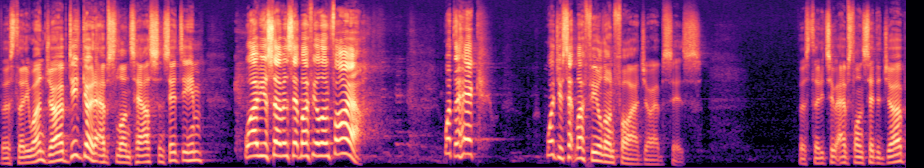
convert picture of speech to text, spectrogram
Verse 31 Joab did go to Absalom's house and said to him, Why have your servants set my field on fire? What the heck? Why'd you set my field on fire? Joab says. Verse 32 Absalom said to Joab,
